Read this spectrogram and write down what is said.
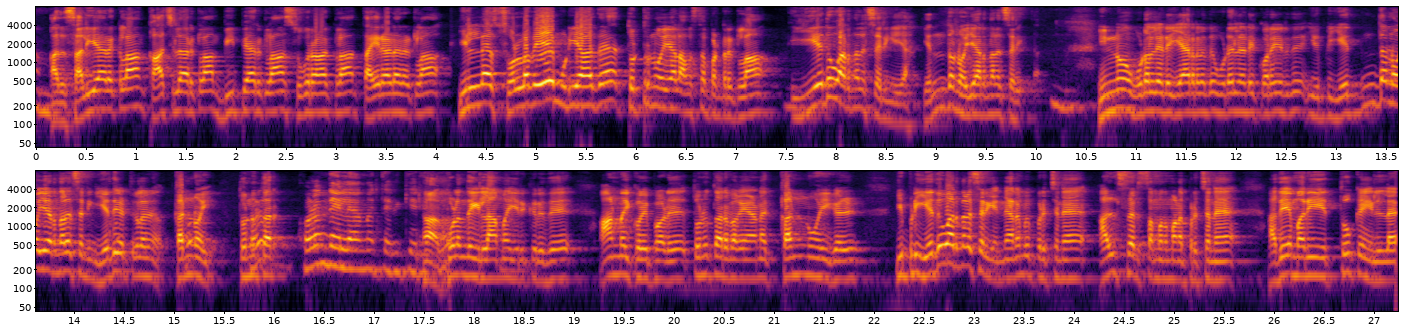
ஆமாம் அது சளியாக இருக்கலாம் காய்ச்சலாக இருக்கலாம் பிபியாக இருக்கலாம் சுகராக இருக்கலாம் தைராய்டாக இருக்கலாம் இல்லை சொல்லவே முடியாத தொற்று நோயால் அவஸ்தைப்பட்டிருக்கலாம். எதுவாக இருந்தாலும் சரிங்கய்யா. எந்த நோயாக இருந்தாலும் சரி. இன்னும் உடல் எடை ஏறுறது உடல் எடை குறையிறது இப்படி எந்த நோயாக இருந்தாலும் சரிங்க எது எடுத்துக்கலாம் கண் நோய். தொண்ணூத்தாறு குழந்தை இல்லாமல் தவிக்கிறது ஆ, குழந்தை இல்லாமல் இருக்கிறது ஆண்மை குறைபாடு தொண்ணூத்தாறு வகையான கண் நோய்கள் இப்படி எதுவாக இருந்தாலும் சரிங்க. நரம்பு பிரச்சனை அல்சர் சம்மந்தமான பிரச்சனை அதே மாதிரி தூக்கம் இல்லை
